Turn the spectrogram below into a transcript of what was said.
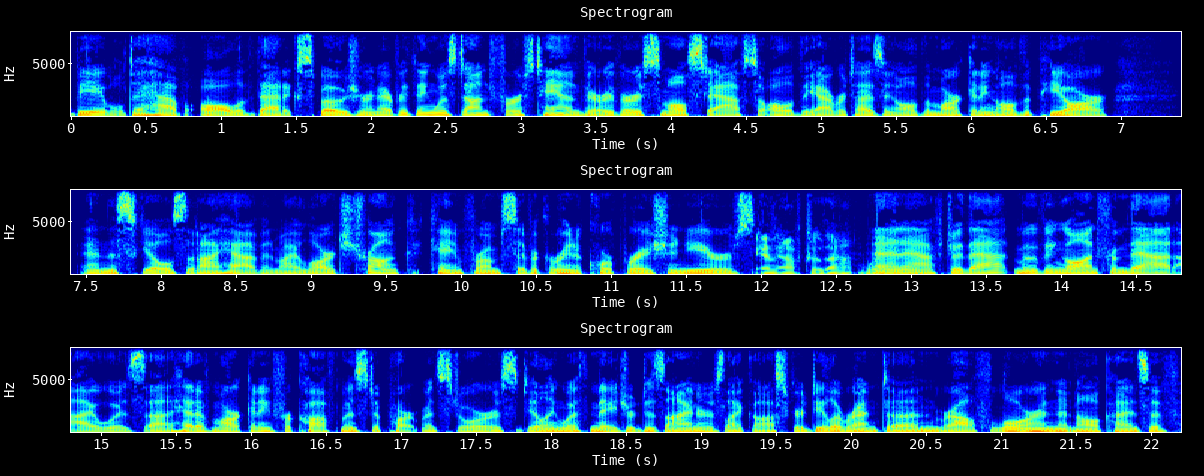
be able to have all of that exposure. And everything was done firsthand. Very very small staff, so all of the advertising, all of the marketing, all of the PR and the skills that I have in my large trunk came from Civic Arena Corporation years. And after that? And after that, moving on from that, I was uh, head of marketing for Kaufmann's department stores, dealing with major designers like Oscar de la Renta and Ralph Lauren and all kinds of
